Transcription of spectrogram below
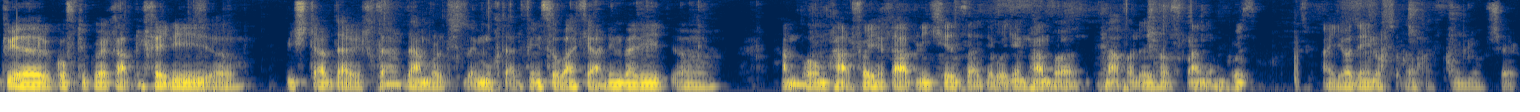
توی گفتگوهای قبلی خیلی بیشتر دقیق در مورد چیزهای مختلف این صحبت کردیم ولی هم با اون حرفای قبلی که زده بودیم هم با مقاله هاستن امروز من یاد این افتادم هستیم رو شیر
